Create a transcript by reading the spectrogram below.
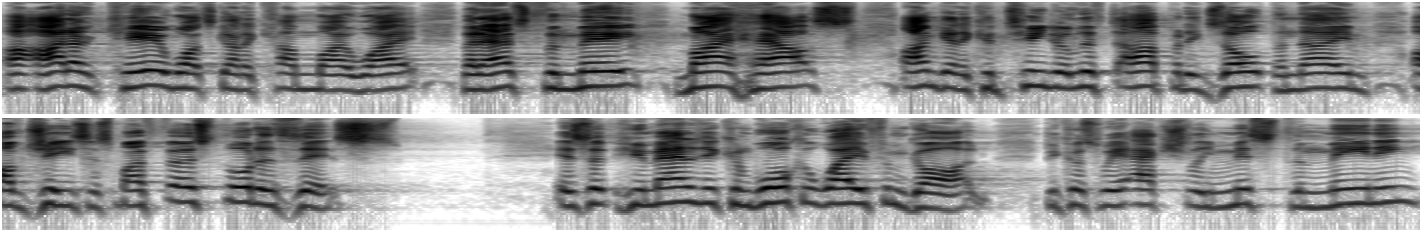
I, I don't care what's going to come my way, but as for me, my house, I'm going to continue to lift up and exalt the name of Jesus. My first thought is this is that humanity can walk away from God because we actually miss the meaning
